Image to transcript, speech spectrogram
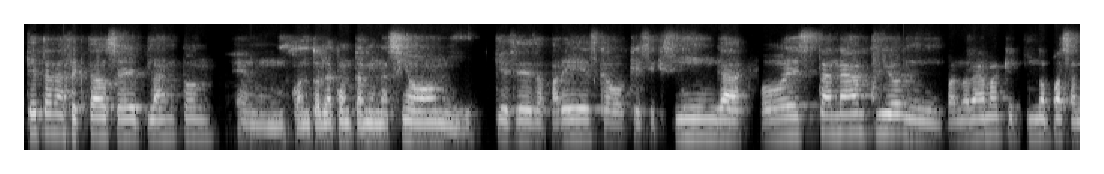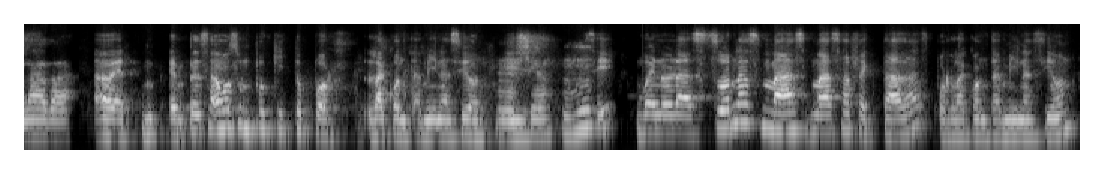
¿qué tan afectado se ve el plancton en cuanto a la contaminación y que se desaparezca o que se extinga? ¿O es tan amplio el panorama que no pasa nada? A ver, empezamos un poquito por la contaminación. Sí. Bueno, las zonas más, más afectadas por la contaminación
